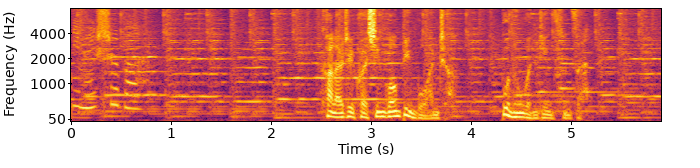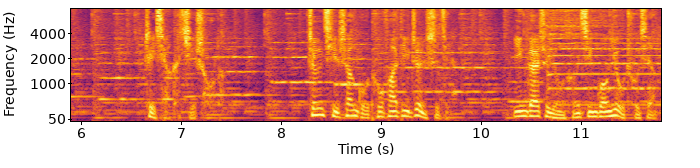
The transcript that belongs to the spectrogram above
你没事吧？看来这块星光并不完整，不能稳定存在。这下可棘手了。蒸汽山谷突发地震事件，应该是永恒星光又出现了。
